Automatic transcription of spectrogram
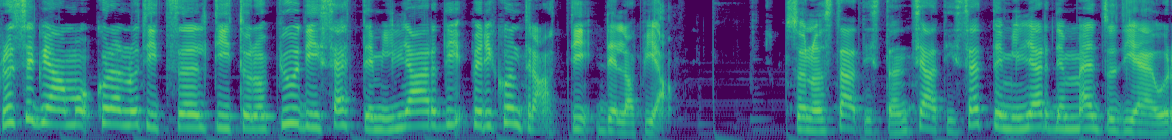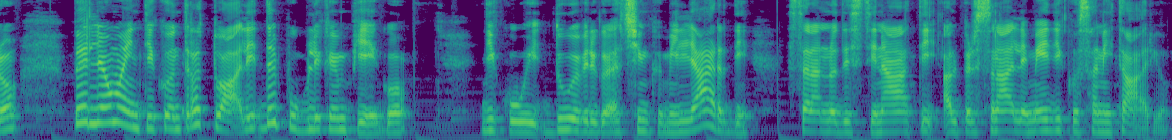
Proseguiamo con la notizia del titolo più di 7 miliardi per i contratti della PA. Sono stati stanziati 7 miliardi e mezzo di euro per gli aumenti contrattuali del pubblico impiego, di cui 2,5 miliardi saranno destinati al personale medico-sanitario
